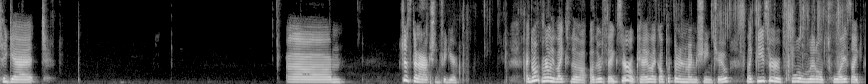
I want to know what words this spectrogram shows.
to get... Um, just an action figure. I don't really like the other things. They're okay. Like, I'll put them in my machine, too. Like, these are cool little toys. Like,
